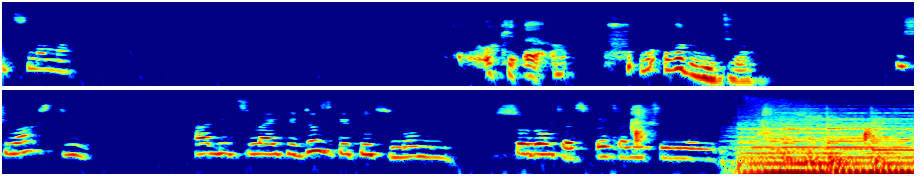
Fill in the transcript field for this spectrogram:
it's normal. Okay, uh, what, do we do? We should ask you. And it's like you're just getting to know me. So don't expect anything wrong.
